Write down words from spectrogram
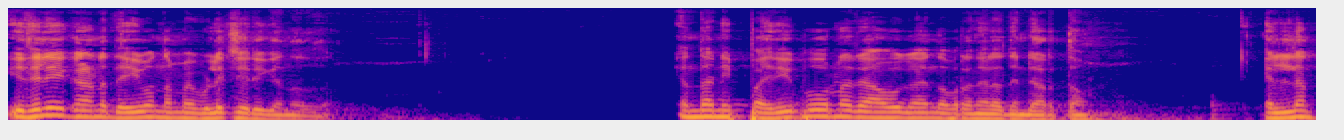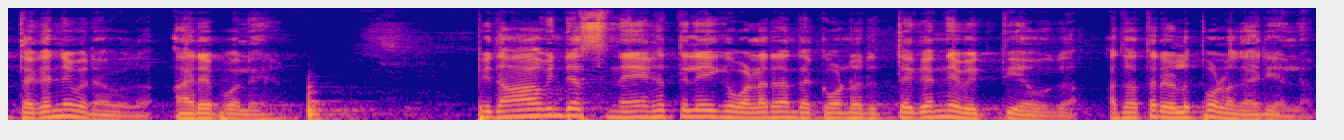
ഇതിലേക്കാണ് ദൈവം നമ്മെ വിളിച്ചിരിക്കുന്നത്. എന്താണ് ഈ പരിപൂർണരാവുക എന്ന് പറഞ്ഞാൽ അതിന്റെ അർത്ഥം? എല്ലാം തികഞ്ഞവരാവുക. ആരെ പോലെ? പിതാവിന്റെ സ്നേഹത്തിലേക്ക് വളരാൻ തക്കവണ്ണം ഒരു തികഞ്ഞ വ്യക്തിയാവുക. അത് അത്ര എളുപ്പമുള്ള കാര്യമല്ല.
